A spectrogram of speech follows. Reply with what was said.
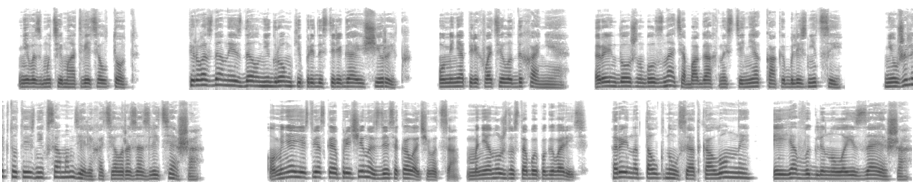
— невозмутимо ответил тот. Первозданный издал негромкий предостерегающий рык. У меня перехватило дыхание. Рейн должен был знать о богах на стене, как и близнецы. Неужели кто-то из них в самом деле хотел разозлить Эша? «У меня есть веская причина здесь околачиваться. Мне нужно с тобой поговорить». Рейн оттолкнулся от колонны, и я выглянула из-за Эша.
